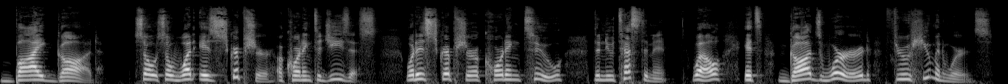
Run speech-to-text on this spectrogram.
by God. So, so what is Scripture according to Jesus? What is Scripture according to the New Testament? Well, it's God's word through human words.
